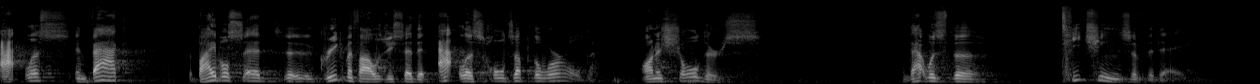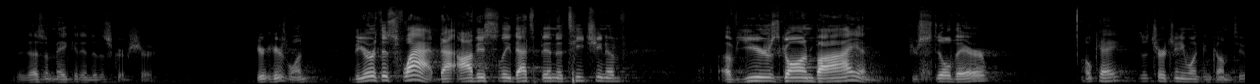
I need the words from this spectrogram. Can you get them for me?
Atlas, in fact, Bible said, uh, Greek mythology said that Atlas holds up the world on his shoulders. And that was the teachings of the day. It doesn't make it into the scripture. Here, here's one. The earth is flat. That obviously that's been a teaching of, of years gone by, and if you're still there, okay, it's a church anyone can come to.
